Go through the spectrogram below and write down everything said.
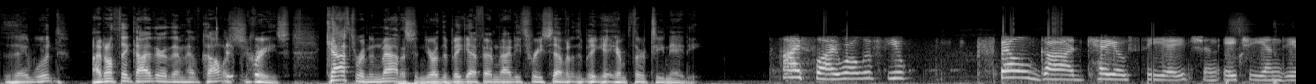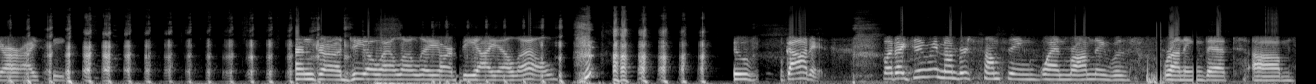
They would. I don't think either of them have college degrees. Catherine and Madison, you're on the Big FM 93.7 and the Big AM 1380. Hi, Sly. Well, if you spell God K O C H and H E N D R I C and uh, D O L L A R B I L L, you've got it. But I do remember something when Romney was running that um,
